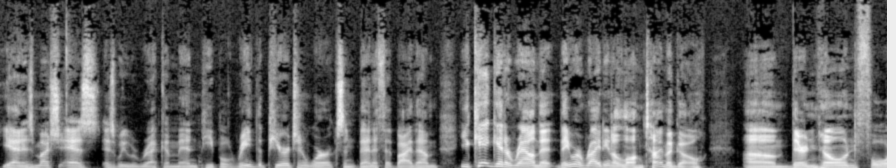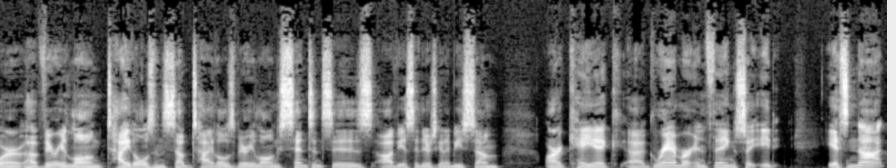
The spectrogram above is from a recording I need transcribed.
Yeah, and as much as as we would recommend people read the Puritan works and benefit by them, you can't get around that they were writing a long time ago. Um, they're known for uh, very long titles and subtitles, very long sentences. Obviously, there's going to be some archaic uh, grammar and things. So it it's not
